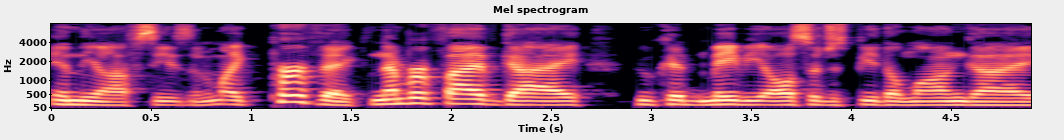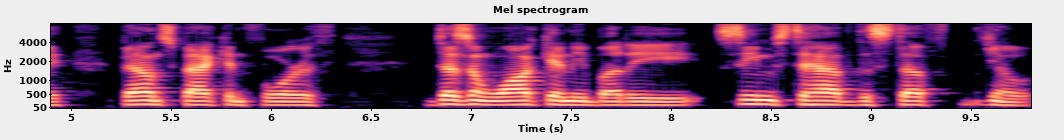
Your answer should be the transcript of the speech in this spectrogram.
in the offseason. I'm like, perfect. Number five guy who could maybe also just be the long guy, bounce back and forth doesn't walk anybody, seems to have the stuff, you know,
